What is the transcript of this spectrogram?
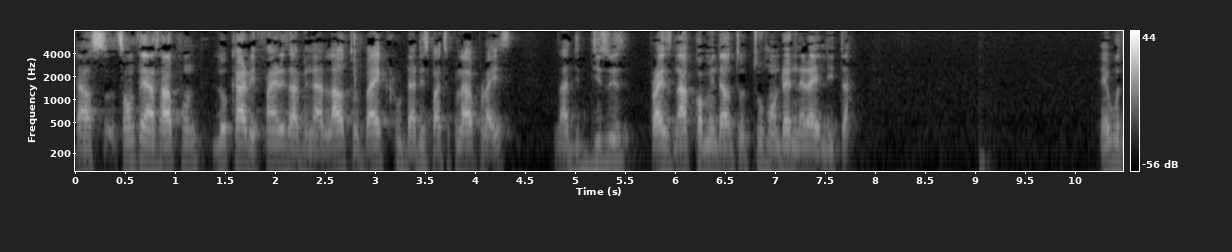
that something has happened. Local refineries have been allowed to buy crude at this particular price. Now the diesel price is now coming down to 200 naira a liter. They would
